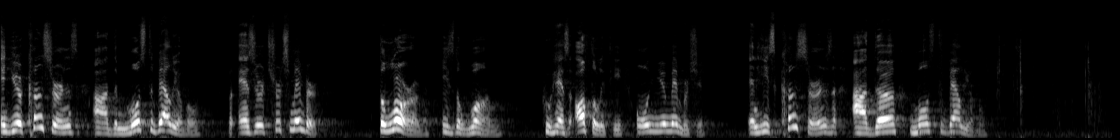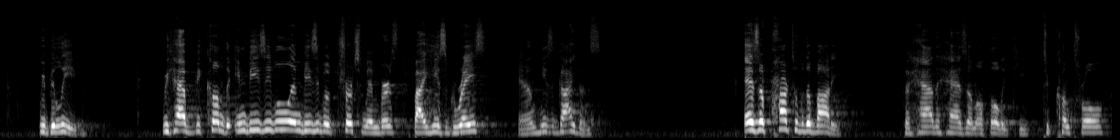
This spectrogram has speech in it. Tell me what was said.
And your concerns are the most valuable. But as a church member, the Lord is the one who has authority on your membership. And his concerns are the most valuable. We believe we have become the invisible and visible church members by his grace and his guidance. As a part of the body, the head has an authority to control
